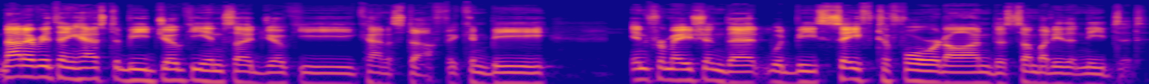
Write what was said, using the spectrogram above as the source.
not everything has to be jokey inside jokey kind of stuff. It can be information that would be safe to forward on to somebody that needs it.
